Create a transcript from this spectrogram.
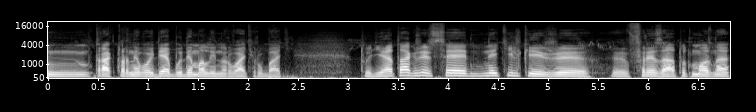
трактор не войде, буде малину рвати, рубати. Тоді, а так же це не тільки ж е, фреза, тут можна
